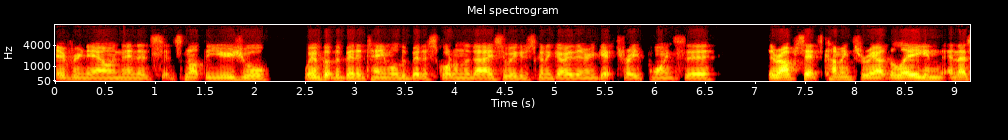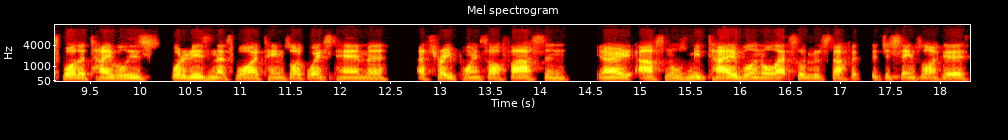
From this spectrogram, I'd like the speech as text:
every now and then. It's it's not the usual. We've got the better team or the better squad on the day, so we're just going to go there and get three points. There, there are upsets coming throughout the league, and, and that's why the table is what it is, and that's why teams like West Ham are, are three points off us, and you know Arsenal's mid-table and all that sort of stuff. It, it just seems like a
